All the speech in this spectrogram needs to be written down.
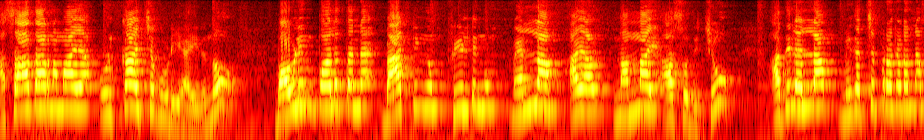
അസാധാരണമായ ഉൾക്കാഴ്ച കൂടിയായിരുന്നു. ബൗളിംഗ് പോലെ തന്നെ ബാറ്റിങ്ങും ഫീൽഡിങ്ങും എല്ലാം അയാൾ നന്നായി ആസ്വദിച്ചു. അതിലെല്ലാം മികച്ച പ്രകടനം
